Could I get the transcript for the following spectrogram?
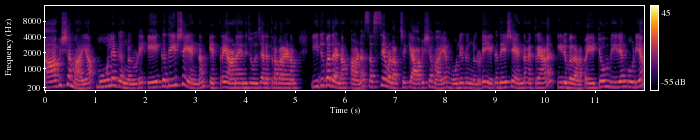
ആവശ്യമായ മൂലകങ്ങളുടെ ഏകദേശ എണ്ണം എത്രയാണ് എന്ന് ചോദിച്ചാൽ എത്ര പറയണം? ഇരുപതെണ്ണം ആണ്. സസ്യ വളർച്ചയ്ക്ക് ആവശ്യമായ മൂലകങ്ങളുടെ ഏകദേശ എണ്ണം എത്രയാണ്? ഇരുപതാണ് അപ്പൊ ഏറ്റവും വീര്യം കൂടിയ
